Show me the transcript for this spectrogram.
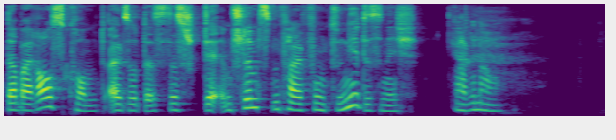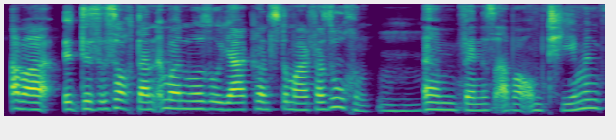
dabei rauskommt. Also dass das im schlimmsten Fall funktioniert es nicht. Ja, genau. Aber äh, das ist auch dann immer nur so, ja, kannst du mal versuchen. Mhm. Ähm, wenn es aber um Themen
